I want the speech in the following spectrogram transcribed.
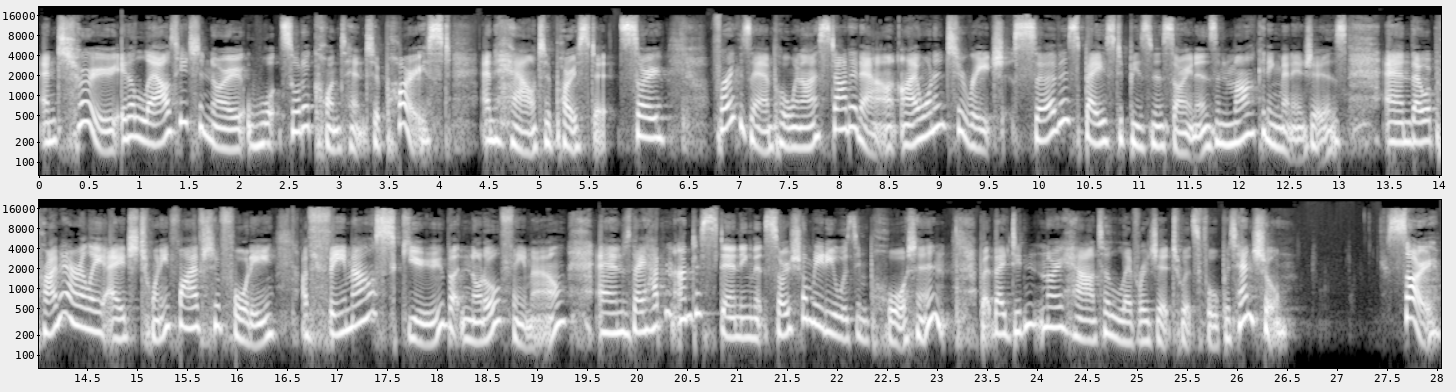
And two, it allows you to know what sort of content to post and how to post it. So, for example, when I started out, I wanted to reach service based business owners and marketing managers, and they were primarily aged 25 to 40, a female skew, but not all female. And they had an understanding that social media was important, but they didn't know how to leverage it to its full potential. So,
